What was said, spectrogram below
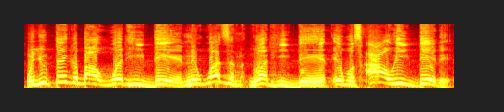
When you think about what he did, and it wasn't what he did, it was how he did it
